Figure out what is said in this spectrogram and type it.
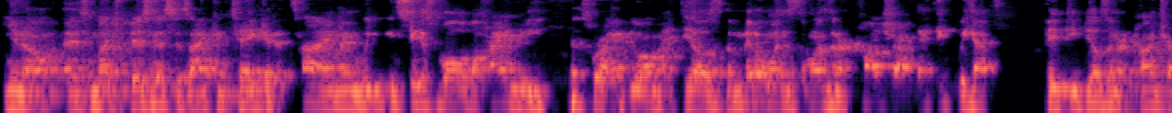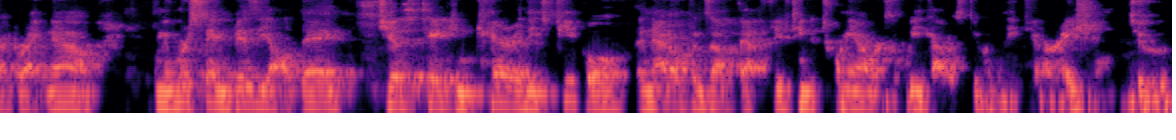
you know, as much business as I can take at a time. And we can see this wall behind me. That's where I do all my deals. The middle one's the ones in our contract. I think we have 50 deals under contract right now. I mean, we're staying busy all day just taking care of these people, and that opens up that 15 to 20 hours a week I was doing lead generation to.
